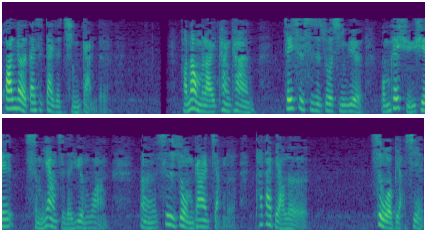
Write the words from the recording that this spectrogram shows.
欢乐，但是带着情感的。好，那我们来看看这一次狮子座新月，我们可以许一些什么样子的愿望？嗯，狮子座我们刚才讲了，它代表了自我表现。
